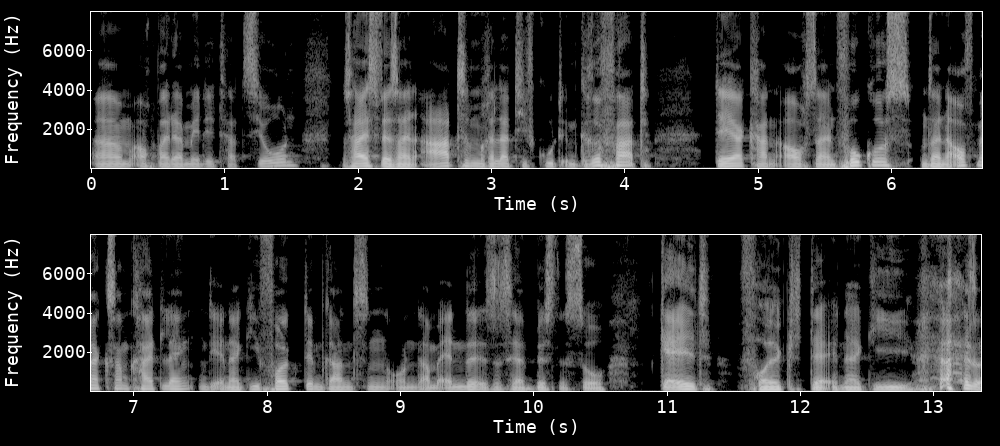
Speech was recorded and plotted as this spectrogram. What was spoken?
ähm, auch bei der Meditation. Das heißt, wer seinen Atem relativ gut im Griff hat, der kann auch seinen Fokus und seine Aufmerksamkeit lenken. Die Energie folgt dem Ganzen und am Ende ist es ja im Business so, Geld folgt der Energie. Also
